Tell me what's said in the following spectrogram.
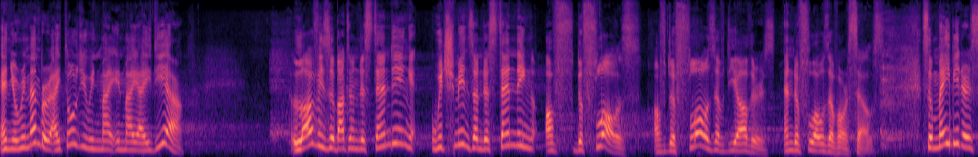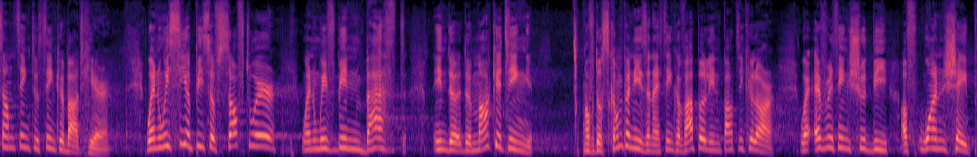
And you remember, I told you in my, in my idea, love is about understanding, which means understanding of the flaws, of the flaws of the others and the flaws of ourselves. So maybe there's something to think about here. When we see a piece of software, when we've been bathed in the, the marketing of those companies, and I think of Apple in particular, where everything should be of one shape,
